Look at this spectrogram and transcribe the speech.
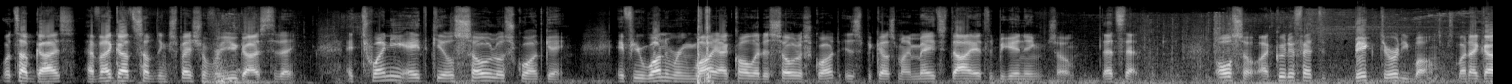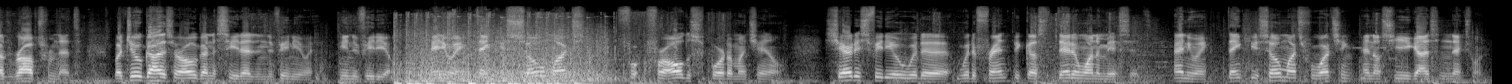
What's up guys? Have I got something special for you guys today? A 28 kill solo squad game. If you're wondering why I call it a solo squad, it's because my mates die at the beginning, so that's that. Also, I could have had the big dirty bomb, but I got robbed from that. But you guys are all gonna see that in the video. In the video. Anyway, thank you so much for, for all the support on my channel. Share this video with a with a friend because they don't want to miss it. Anyway, thank you so much for watching and I'll see you guys in the next one.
